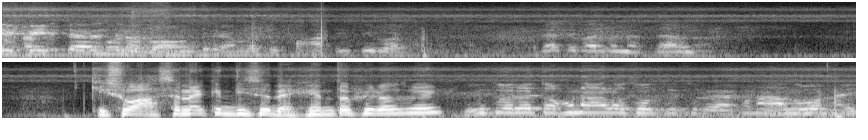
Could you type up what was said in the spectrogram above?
এই বিটটা মনে বাউন্ডারি আমরা তো পা দিতে পারব না। যেতে পারবে না যাও না। কিছু আছে নাকি দিছে? দেখেন তো ফিরোজ ভাই। ভিতরে তখন আলো চলতেছিল এখন আলো নাই।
